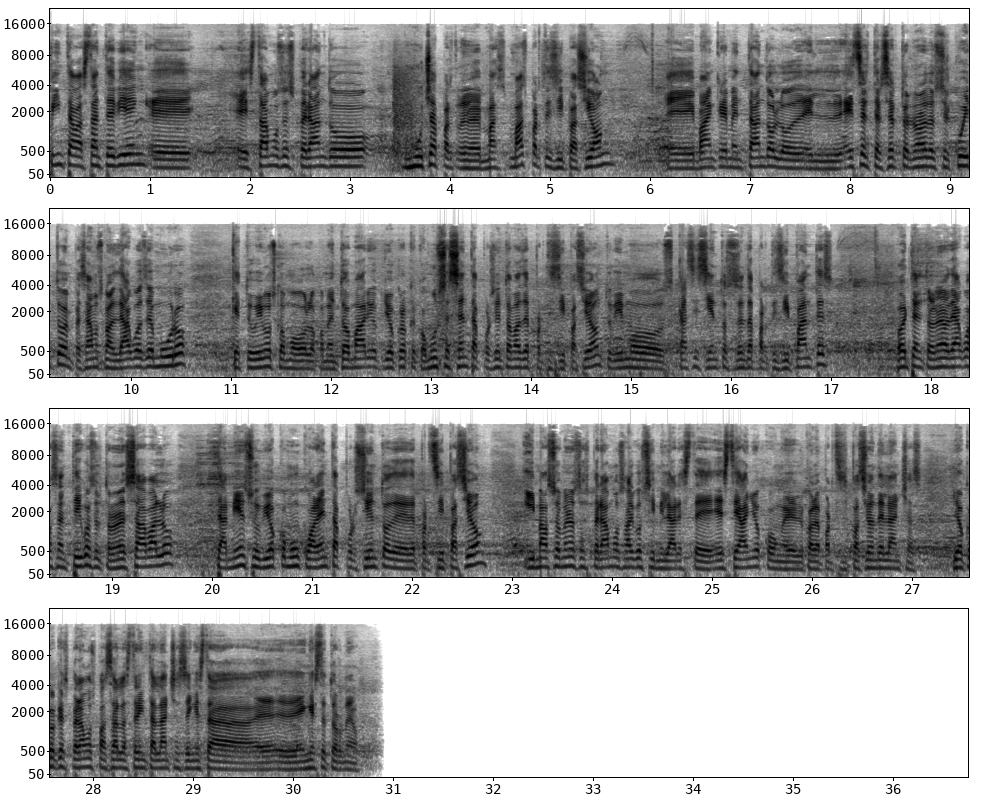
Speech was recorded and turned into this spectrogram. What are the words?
pinta bastante bien. Eh, estamos esperando mucha eh, más, más participación. Eh, va incrementando, es el tercer torneo del circuito, empezamos con el de Aguas de Muro, que tuvimos, como lo comentó Mario, yo creo que como un 60% más de participación, tuvimos casi 160 participantes. Ahorita el torneo de Aguas Antiguas, el torneo de Sábalo, también subió como un 40% de, participación y más o menos esperamos algo similar este, este año con, la participación de lanchas. Yo creo que esperamos pasar las 30 lanchas eh, en este torneo.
